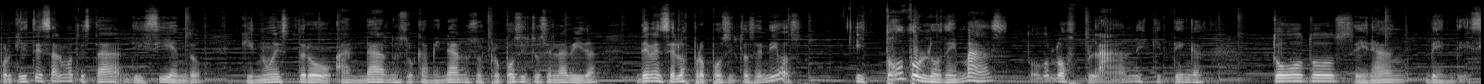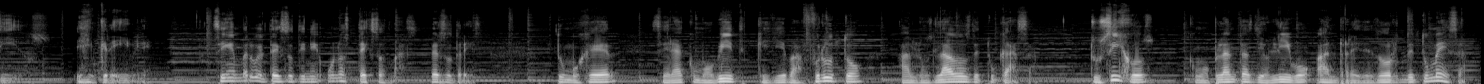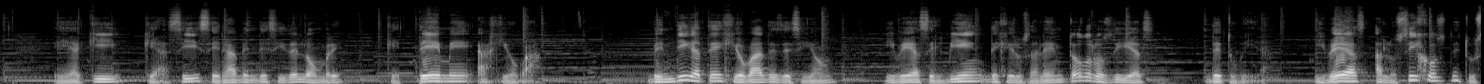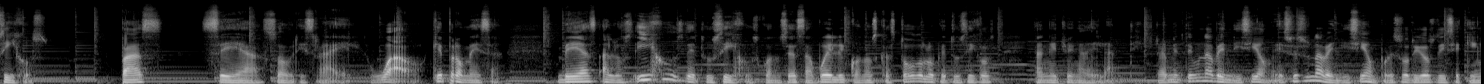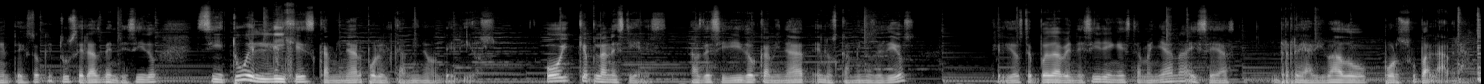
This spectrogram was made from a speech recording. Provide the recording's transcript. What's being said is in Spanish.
Porque este salmo te está diciendo que nuestro andar, nuestro caminar, nuestros propósitos en la vida deben ser los propósitos en Dios. Y todo lo demás, todos los planes que tengas, todos serán bendecidos. Increíble. Sin embargo, el texto tiene unos textos más. Verso 3. Tu mujer será como vid que lleva fruto a los lados de tu casa. Tus hijos como plantas de olivo alrededor de tu mesa. He aquí que así será bendecido el hombre que teme a Jehová. Bendígate Jehová desde Sión y veas el bien de Jerusalén todos los días de tu vida y veas a los hijos de tus hijos. Paz sea sobre Israel. ¡Wow! ¡Qué promesa! Veas a los hijos de tus hijos cuando seas abuelo y conozcas todo lo que tus hijos han hecho en adelante. Realmente una bendición, eso es una bendición. Por eso Dios dice aquí en el texto que tú serás bendecido si tú eliges caminar por el camino de Dios. Hoy, ¿qué planes tienes? ¿Has decidido caminar en los caminos de Dios? Que Dios te pueda bendecir en esta mañana y seas reavivado por su palabra.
